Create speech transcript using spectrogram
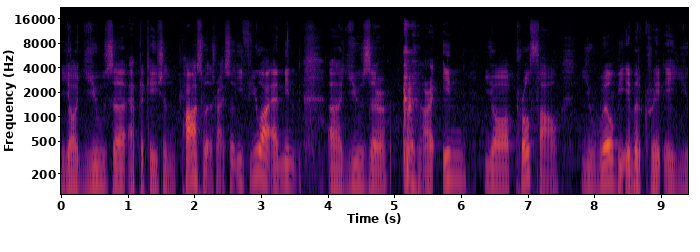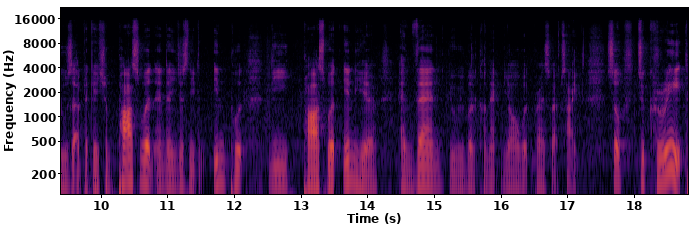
your user application passwords right? So if you are admin uh, user or in your profile you will be able to create a user application password and then you just need to input the password in here and then you'll be able to connect your WordPress website. So to create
